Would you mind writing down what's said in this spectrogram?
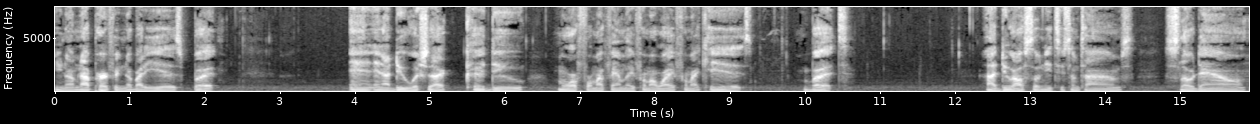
you know, I'm not perfect, nobody is, but, and, and I do wish that I could do more for my family, for my wife, for my kids, but I do also need to sometimes slow down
